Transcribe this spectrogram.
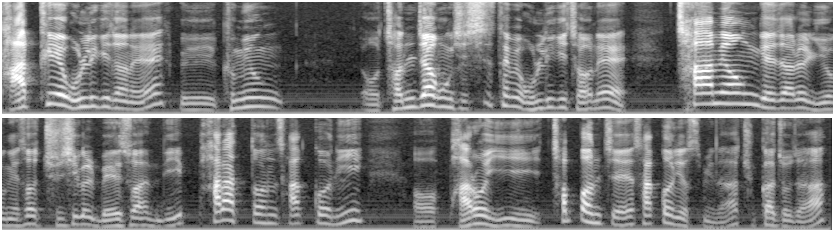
다트에 올리기 전에 그 금융 어, 전자공시 시스템에 올리기 전에 차명 계좌를 이용해서 주식을 매수한 뒤 팔았던 사건이 어, 바로 이 첫 번째 사건이었습니다. 주가 조작.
